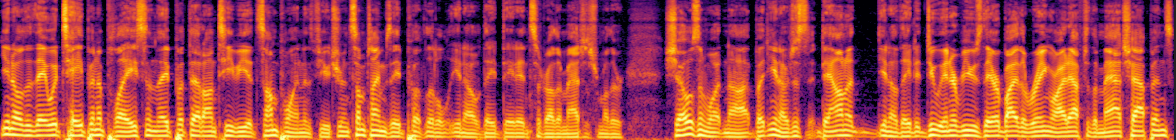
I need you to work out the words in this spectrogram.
You know that they would tape in a place and they put that on TV at some point in the future. And sometimes they'd put little, you know, they they'd insert other matches from other shows and whatnot. But you know, just down at you know they'd do interviews there by the ring right after the match happens,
